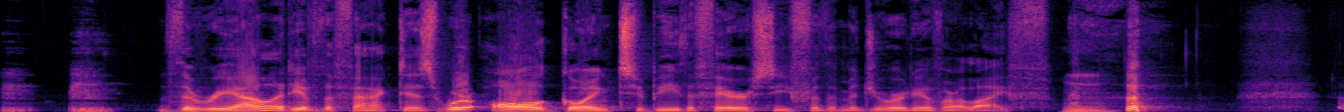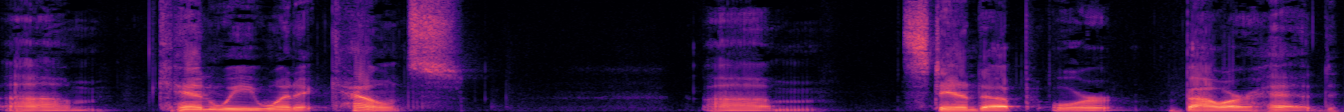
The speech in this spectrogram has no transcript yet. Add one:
the reality of the fact is, we're all going to be the Pharisee for the majority of our life. um, can we, when it counts, um, stand up or bow our head?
